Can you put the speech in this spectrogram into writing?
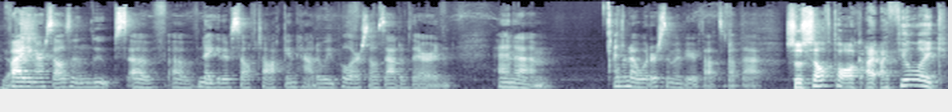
Yes. fighting ourselves in loops of of negative self-talk and how do we pull ourselves out of there and and um I don't know what are some of your thoughts about that? so self-talk I, I feel like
